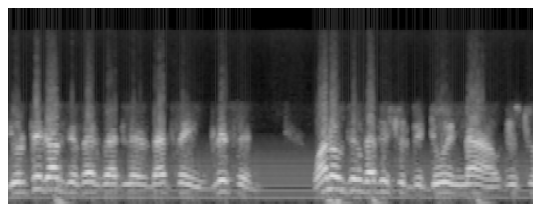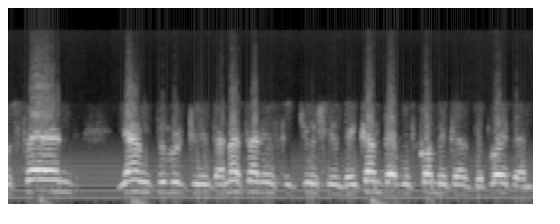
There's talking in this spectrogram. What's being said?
you'll pick up the fact that that saying, listen, one of the things that we should be doing now is to send young people to international institutions. They come back with competence, deploy them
